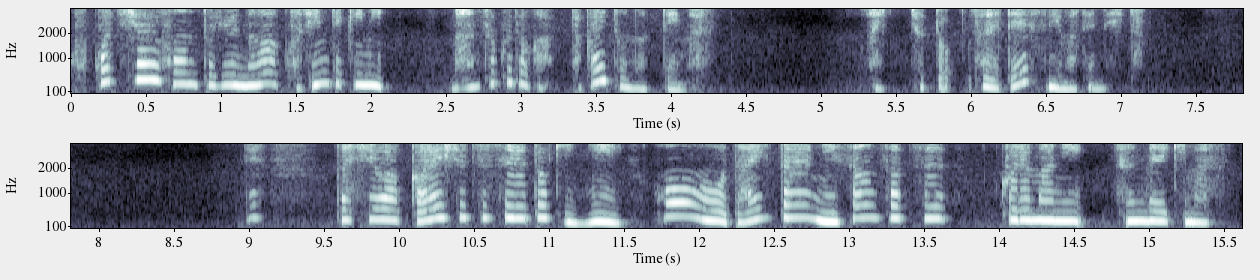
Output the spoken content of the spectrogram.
心地よい本というのは個人的に満足度が高いと思っています。はい、ちょっとそれですみませんでした。で、私は外出するときに本をだいたい2、3冊車に積んでいきます。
